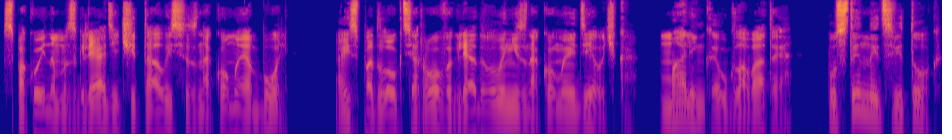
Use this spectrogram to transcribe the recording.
В спокойном взгляде читалась знакомая боль, а из-под локтя Ро выглядывала незнакомая девочка. Маленькая, угловатая, пустынный цветок.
